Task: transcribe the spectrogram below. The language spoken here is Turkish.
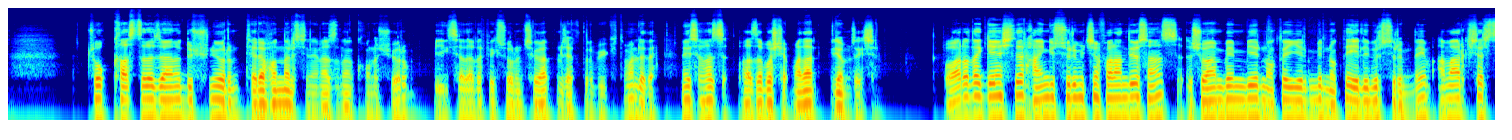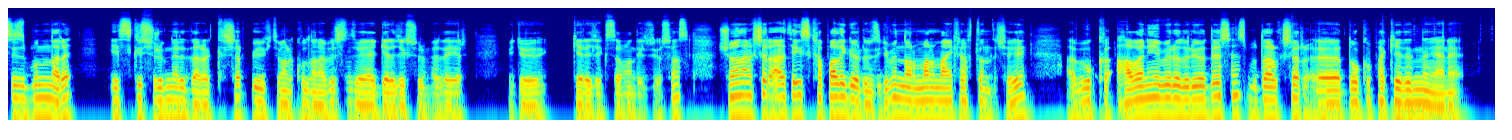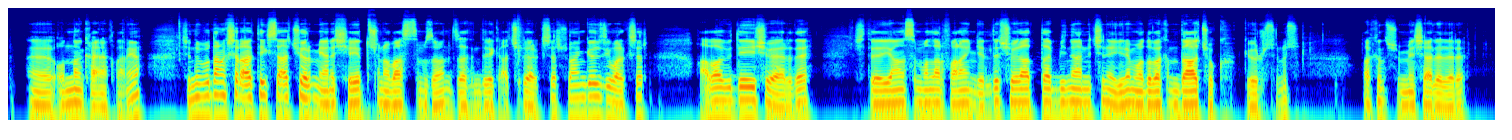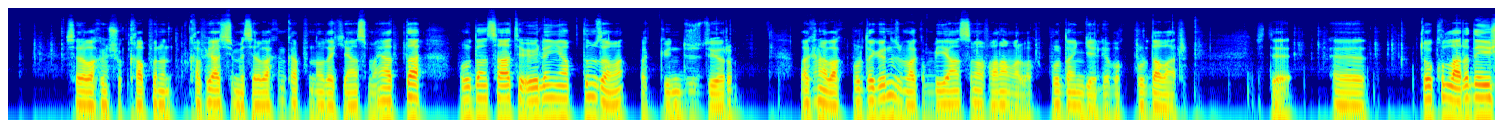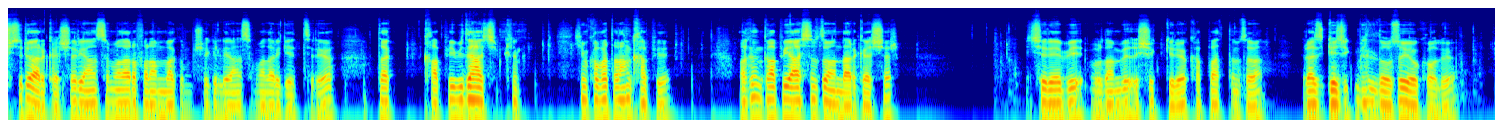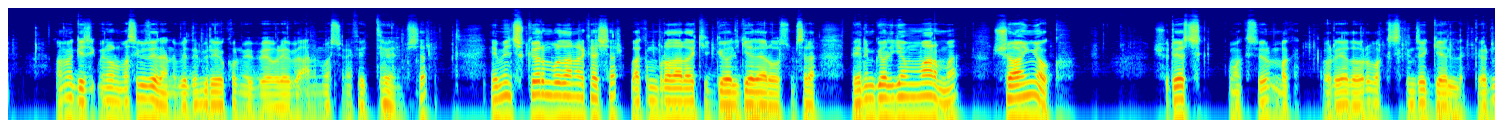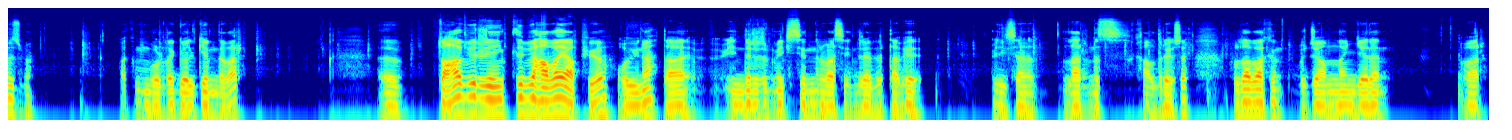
Çok kastıracağını düşünüyorum. Telefonlar için en azından konuşuyorum. Bilgisayarlarda pek sorun çıkartmayacaktır büyük ihtimalle de. Neyse fazla boş yapmadan videomuza geçelim. Bu arada gençler hangi sürüm için falan diyorsanız şu an ben 1.21.51 sürümdeyim. Ama arkadaşlar siz bunları eski sürümleri de arkadaşlar büyük ihtimalle kullanabilirsiniz veya gelecek sürümlerde eğer videoyu gelecek zamanda izliyorsanız. Şu an arkadaşlar RTX kapalı gördüğünüz gibi normal Minecraft'ın şeyi. Bu hava niye böyle duruyor derseniz bu da arkadaşlar e, doku paketinden yani e, ondan kaynaklanıyor. Şimdi buradan arkadaşlar RTX'i açıyorum. Yani şehir tuşuna bastığım zaman zaten direkt açılıyor arkadaşlar. Şu an göz arkadaşlar hava bir değişiverdi. İşte yansımalar falan geldi. Şöyle hatta binanın içine gireyim. Orada bakın daha çok görürsünüz. Bakın şu meşaleleri. Mesela bakın şu kapının kapıyı açın mesela bakın kapının oradaki yansımayı. Hatta buradan saati öğlen yaptığım zaman bak gündüz diyorum. Bakın ha bak burada gördünüz mü? Bakın bir yansıma falan var. Bak buradan geliyor. Bak burada var. İşte e, dokuları değiştiriyor arkadaşlar. Yansımaları falan bakın bu şekilde yansımalar getiriyor. Hatta kapıyı bir daha açayım. Kim, kim kapattı lan kapıyı? Bakın kapıyı açtığım zaman da arkadaşlar içeriye bir buradan bir ışık giriyor. Kapattığım zaman biraz gecikmeli de olsa yok oluyor. Ama gecikmeli olması güzel yani birdenbire yok olmuyor. Bir oraya bir animasyon efekti vermişler. Hemen çıkıyorum buradan arkadaşlar. Bakın buralardaki gölgeler olsun. Mesela benim gölgem var mı? Şu an yok. Şuraya çıkmak istiyorum. Bakın oraya doğru bak çıkınca geldi. Gördünüz mü? Bakın burada gölgem de var. Ee, daha bir renkli bir hava yapıyor oyuna. Daha indirmek isteyenler varsa indirebilir. Tabi bilgisayarlarınız kaldırıyorsa. Burada bakın bu camdan gelen var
